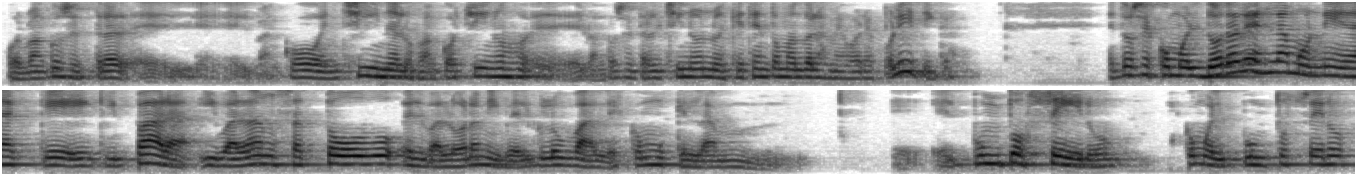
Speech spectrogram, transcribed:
o el Banco Central, el, Banco en China, los bancos chinos, el Banco Central chino no es que estén tomando las mejores políticas. Entonces, como el dólar es la moneda que equipara y balanza todo el valor a nivel global, es como que la, el punto cero, como el punto cero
